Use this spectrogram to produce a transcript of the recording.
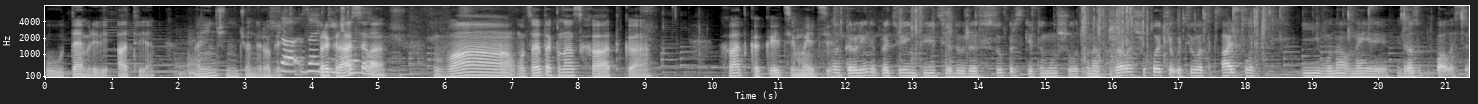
у темряві Атрія, а інші нічого не роблять. Все. Прикрасила? Вау! Оце так у нас хатка. Хатка киці миці. У Кароліни працює інтуїція дуже суперськи, тому що от вона сказала, що хоче оцю от альфу, і вона в неї відразу попалася.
